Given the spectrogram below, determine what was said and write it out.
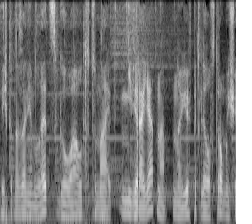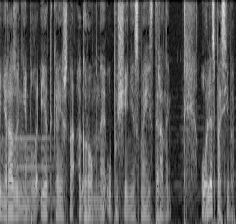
Вещь под названием Let's Go Out Tonight. Невероятно, но ее в петле Ловстрома еще ни разу не было. И это, конечно, огромное упущение с моей стороны. Оля, спасибо.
